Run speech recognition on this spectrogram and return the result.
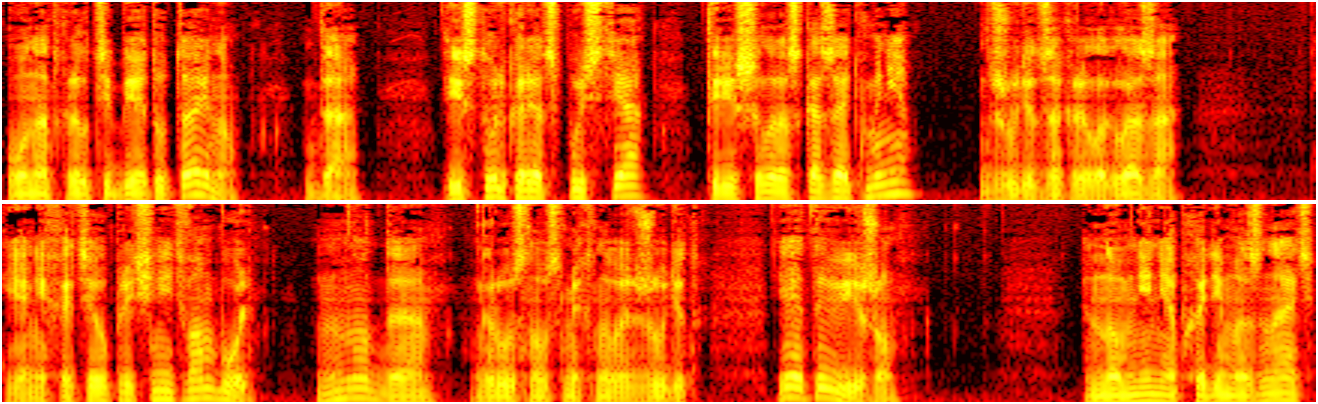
«Он открыл тебе эту тайну?» «Да». «И столько лет спустя ты решил рассказать мне?» Джудит закрыла глаза. «Я не хотел причинить вам боль». «Ну да», — грустно усмехнулась Джудит. «Я это вижу». «Но мне необходимо знать,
